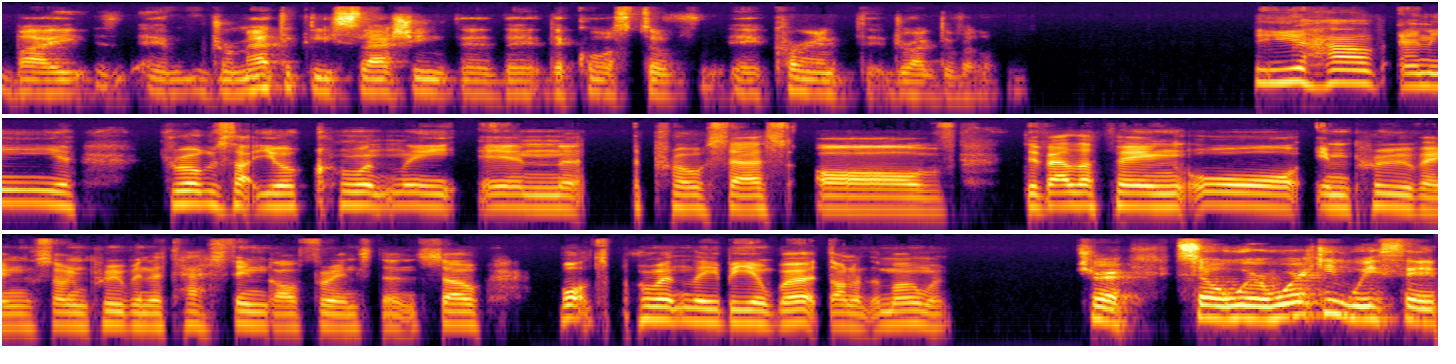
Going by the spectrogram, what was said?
by um, dramatically slashing the, the, the cost of current drug development. Do you have any drugs that you're currently in the process of developing or improving? So, improving the testing of, for instance. So, what's currently being worked on at the moment? Sure. So we're working with uh,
